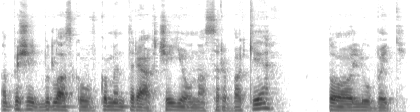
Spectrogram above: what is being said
Напишіть, будь ласка, в коментарях, чи є у нас рибаки, хто любить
